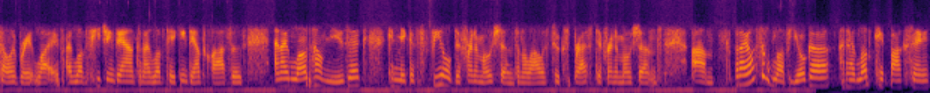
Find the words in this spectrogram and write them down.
celebrate life. I love teaching dance, and I love taking dance classes, and I love how music can make us feel different emotions and allow us to express different emotions. Um, but I also love yoga, and I love kickboxing.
